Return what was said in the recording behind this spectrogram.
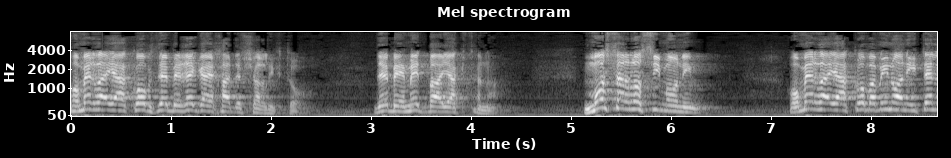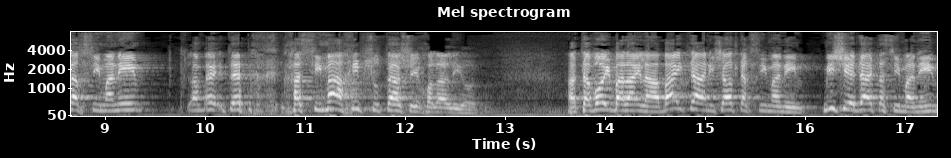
אומר לה יעקב, זה ברגע אחד אפשר לפתור. זה באמת בעיה קטנה. מוסר לו סימונים. אומר לה יעקב אבינו, אני אתן לך סימנים, זה חסימה הכי פשוטה שיכולה להיות. את תבואי בלילה הביתה, אני אשאל אותך סימנים. מי שידע את הסימנים,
